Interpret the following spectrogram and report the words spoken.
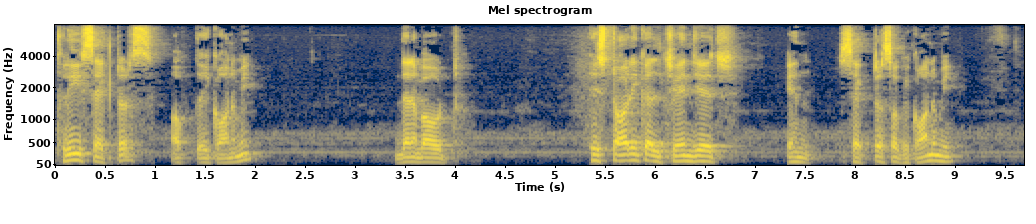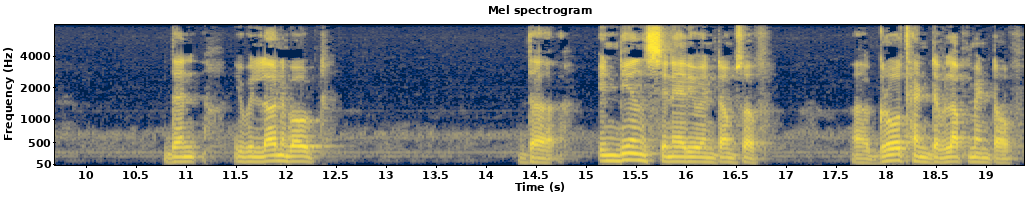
three sectors of the economy, then about historical changes in sectors of economy, then you will learn about the Indian scenario in terms of uh, growth and development of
